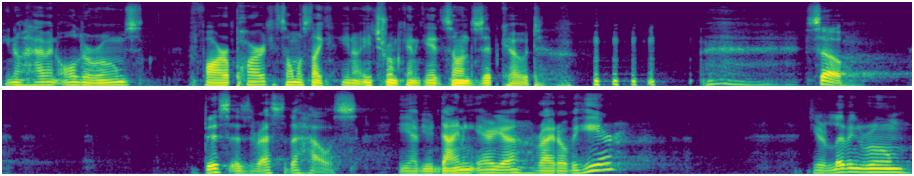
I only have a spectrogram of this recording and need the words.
you know, having all the rooms far apart. It's almost like, you know, each room can get its own zip code. so, this is the rest of the house. You have your dining area right over here your living room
